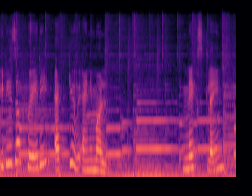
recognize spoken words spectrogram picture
It is a very active animal. Next line.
